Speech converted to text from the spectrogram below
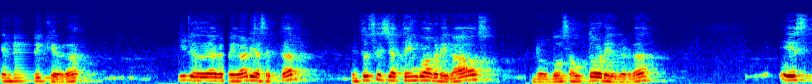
Enrique, ¿verdad? Y le doy a agregar y aceptar. Entonces ya tengo agregados los dos autores, ¿verdad? Es,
